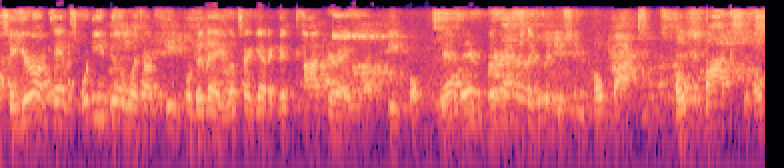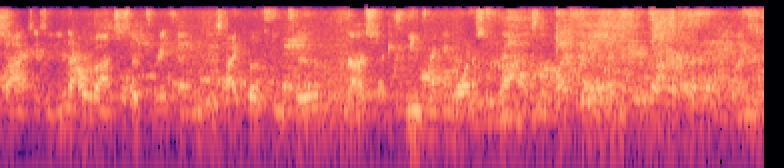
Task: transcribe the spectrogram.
So you're on campus. What are you doing with our people today? It Looks like you got a good cadre of people. Yeah, they're, they're actually producing hope boxes. Hope boxes. Hope boxes, and in the hope boxes are three things: it's high protein food, Nice. clean drinking water supplies, and life language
